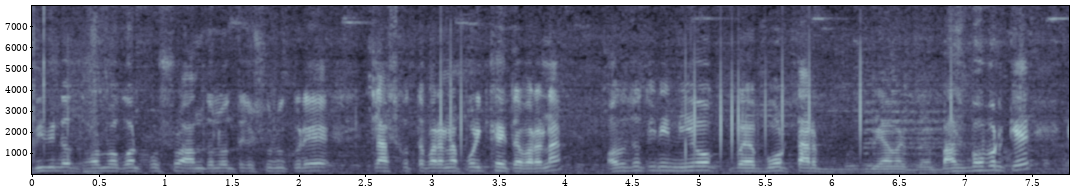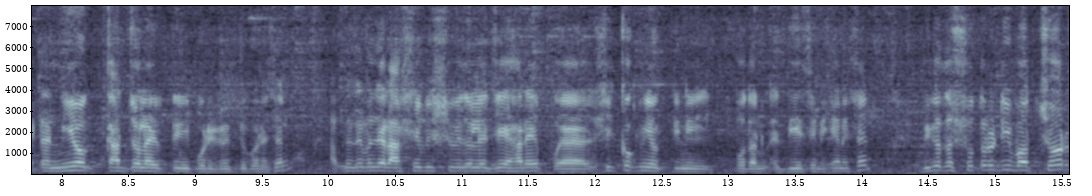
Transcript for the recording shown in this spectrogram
বিভিন্ন ধর্মগণ পশু আন্দোলন থেকে শুরু করে ক্লাস করতে পারে না, পরীক্ষা দিতে পারে না। অথচ তিনি নিয়োগ বোর্ড তার বাসভবনকে এটা নিয়োগ কার্যালয়ে তিনি পরিণত করেছেন। আপনি দেখবেন যে রাজশাহী বিশ্ববিদ্যালয়ে যে হারে শিক্ষক নিয়োগ তিনি প্রদান দিয়েছেন এখানে এসে। বিগত সতেরোটি বছর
